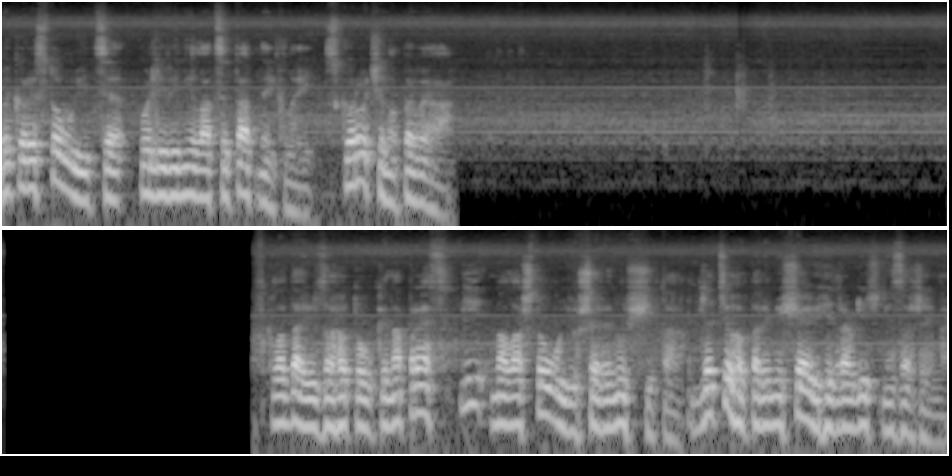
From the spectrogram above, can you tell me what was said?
Використовується полівінілацетатний клей, скорочено ПВА. Вкладаю заготовки на прес і налаштовую ширину щита. Для цього переміщаю гідравлічні зажими.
